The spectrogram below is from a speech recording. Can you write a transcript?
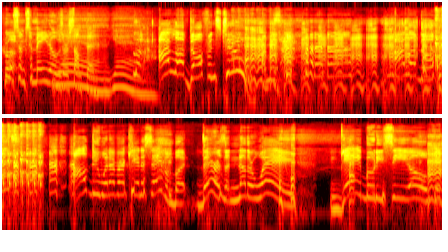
grow some tomatoes or something. Yeah. Look, I love dolphins too. I mean, I, I love dolphins. I'll do whatever I can to save them, but there is another way. Gay booty CEO can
